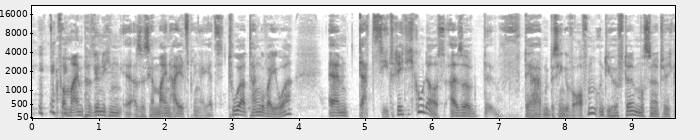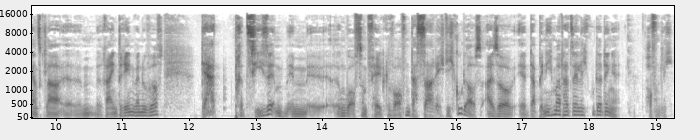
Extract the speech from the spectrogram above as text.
von meinem persönlichen, äh, also ist ja mein Heilsbringer jetzt, Tua Tango Vailoa. Ähm, das sieht richtig gut aus. Also der hat ein bisschen geworfen und die Hüfte musst du natürlich ganz klar äh, reindrehen, wenn du wirfst. Der hat präzise im, im, äh, irgendwo auf so einem Feld geworfen. Das sah richtig gut aus. Also äh, da bin ich mal tatsächlich guter Dinge. Hoffentlich.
